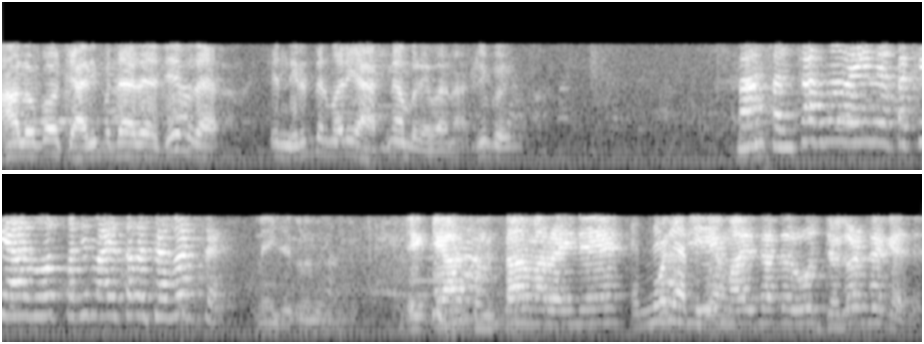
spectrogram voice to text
આ લોકો ચારી પચાસ રહે છે બધા. એ નિરંતર મારી આજ્ઞામાં રહેવાના. શું કહ્યું? સંસારમાં રહીને પછી આ રોજ પછી મારી સાથે ઝઘડશે એ કે આ સંસારમાં રહીને એમને બી આપી પછી એ દેવાનું. મારી સાથે રોજ ઝઘડશે કે છે?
